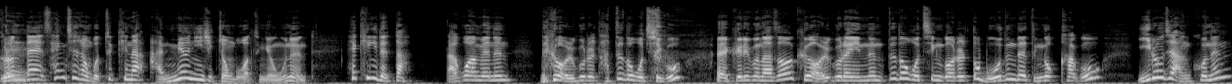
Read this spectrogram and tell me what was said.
그런데 네. 생체 정보, 특히나 안면 인식 정보 같은 경우는 해킹이 됐다 라고 하면은 내가 얼굴을 다 뜯어 고치고, 네, 그리고 나서 그 얼굴에 있는 뜯어 고친 거를 또 모든 데 등록하고 이러지 않고는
